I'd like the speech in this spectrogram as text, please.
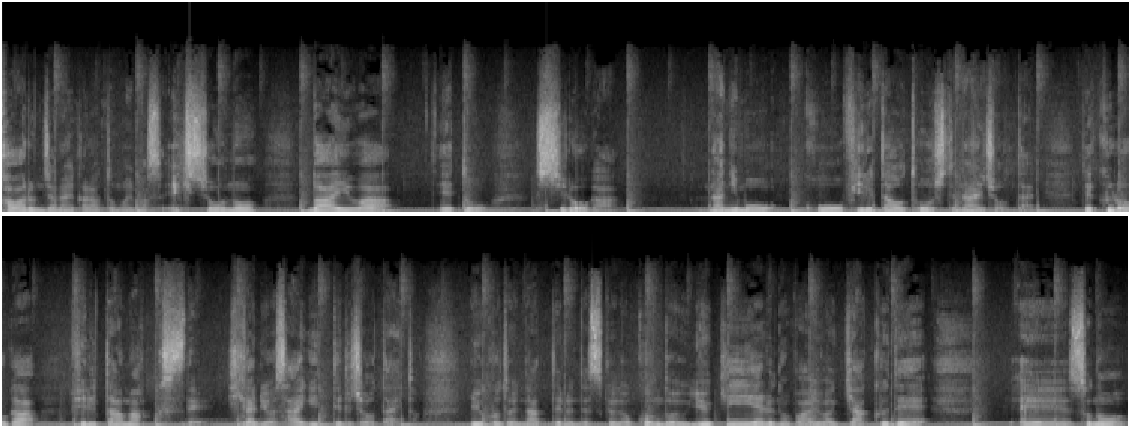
変わるんじゃないかなと思います液晶の場合は、えーと、白が何もこうフィルターを通してない状態。で黒がフィルターマックスで光を遮っている状態ということになってるんですけど今度有機 EL の場合は逆で、えー、その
